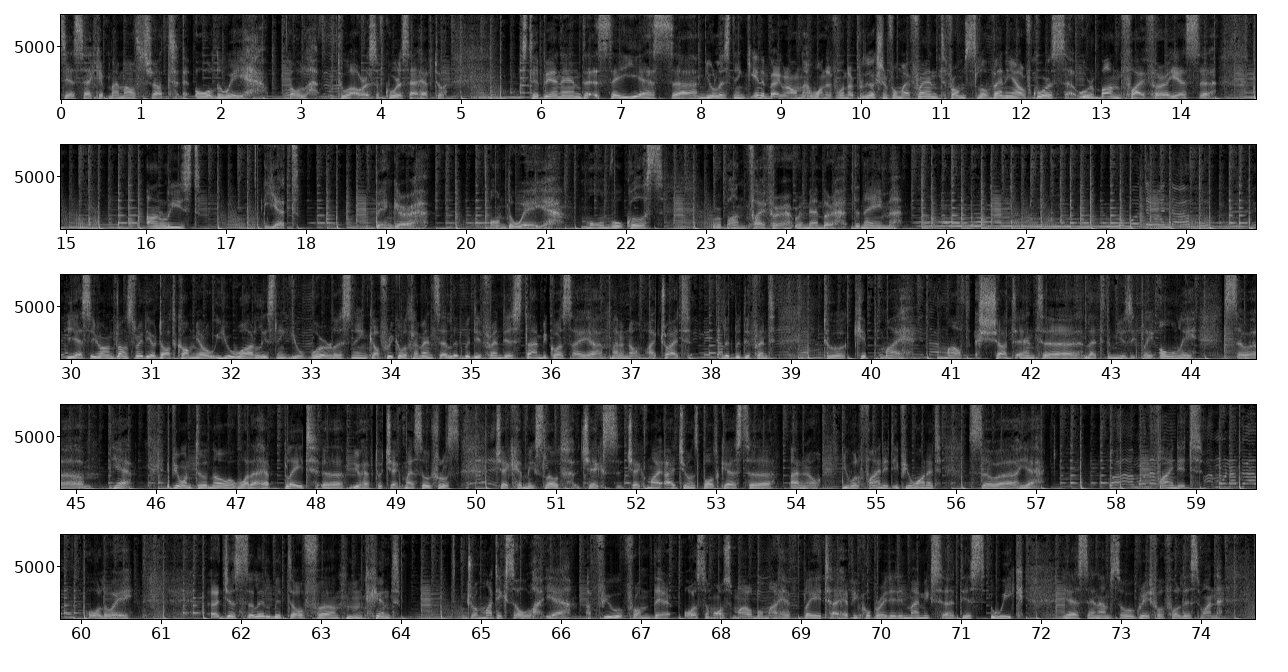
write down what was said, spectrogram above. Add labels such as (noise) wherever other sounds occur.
Yes, yes, I kept my mouth shut all the way, all two hours. Of course, I have to step in and say yes. Uh, you're listening in the background. Wonderful, wonderful production from my friend from Slovenia, of course, Urban Pfeiffer. Yes, uh, unreleased yet banger on the way. Moan vocals, Urban Pfeiffer. Remember the name. Yes, you're on transradio.com. You, you are listening, you were listening Africa with Clemens. A little bit different this time because I, uh, I don't know, I tried a little bit different to keep my mouth shut and uh, let the music play only. So, um, yeah, if you want to know what I have played, uh, you have to check my socials, check Mixcloud, checks, check my iTunes podcast. Uh, I don't know, you will find it if you want it. So, uh, yeah, find it all the way. Uh, just a little bit of uh, hmm, hint. Dramatic soul yeah. A few from their awesome awesome album i have played i have incorporated in my mix uh, this week. Yes and i'm so grateful for this one.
